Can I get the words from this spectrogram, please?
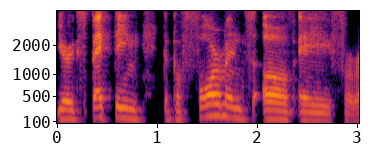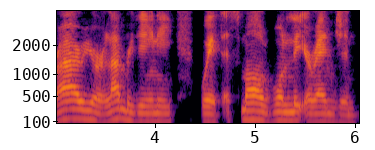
you're expecting the performance of a Ferrari or a Lamborghini with a small one liter engine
